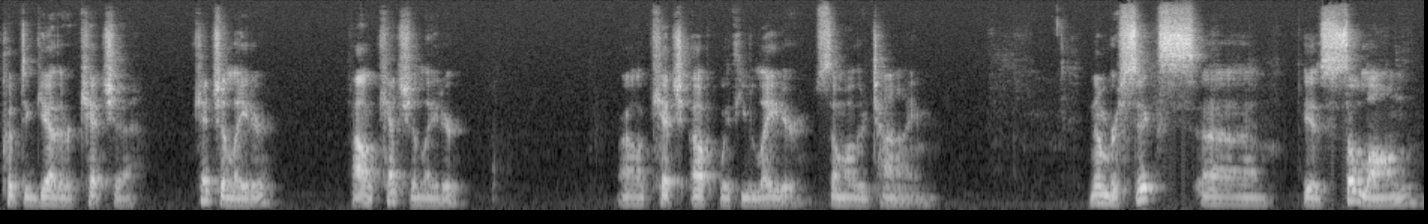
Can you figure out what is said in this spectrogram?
put together, catch ya. Catch you later. I'll catch you later. I'll catch up with you later, some other time. Number six uh, is so long.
